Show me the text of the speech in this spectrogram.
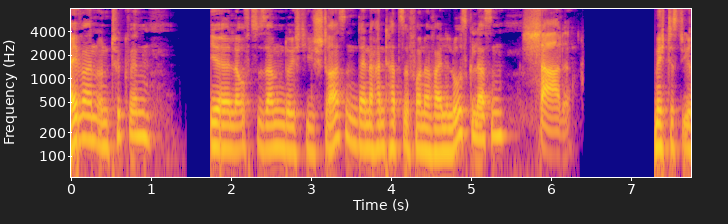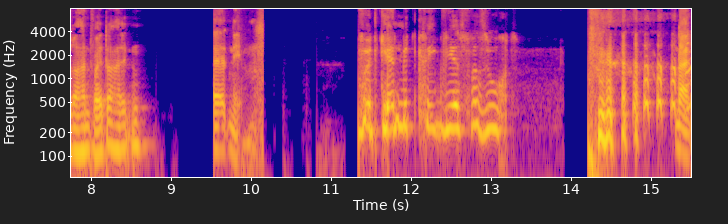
Ivan und Tückwin, ihr lauft zusammen durch die Straßen. Deine Hand hat sie vor einer Weile losgelassen. Schade. Möchtest du ihre Hand weiterhalten? Äh, nee. Würde gern mitkriegen, wie er es versucht. Nein.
